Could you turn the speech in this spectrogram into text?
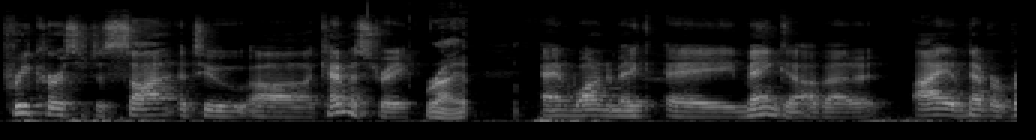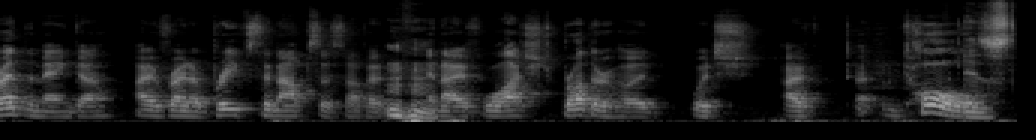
precursor to sci- to uh, chemistry, Right. and wanted to make a manga about it. I have never read the manga. I've read a brief synopsis of it, Mhm. and I've watched Brotherhood, which I've I'm told Is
